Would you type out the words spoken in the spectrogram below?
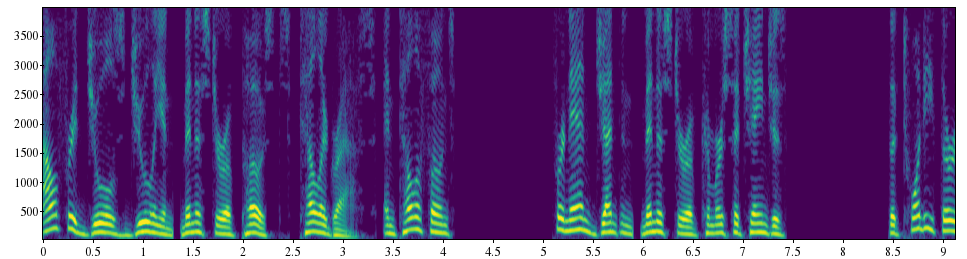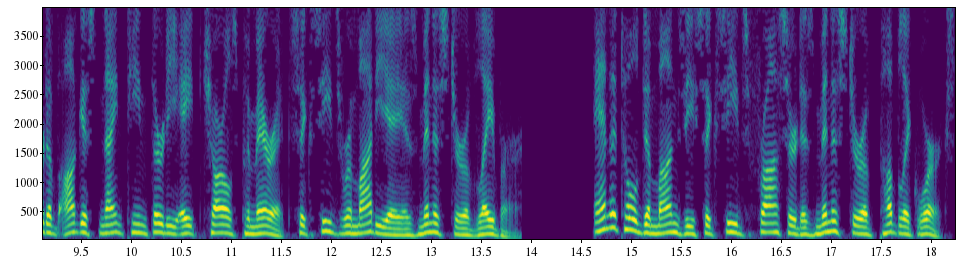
Alfred Jules Jullien, Minister of Posts, Telegraphs, and Telephones Fernand Gentin, Minister of Commerce changes the 23rd of August 1938 Charles Pomaret succeeds Ramadier as Minister of Labour. Anatole de Monzie succeeds Frossard as Minister of Public Works.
